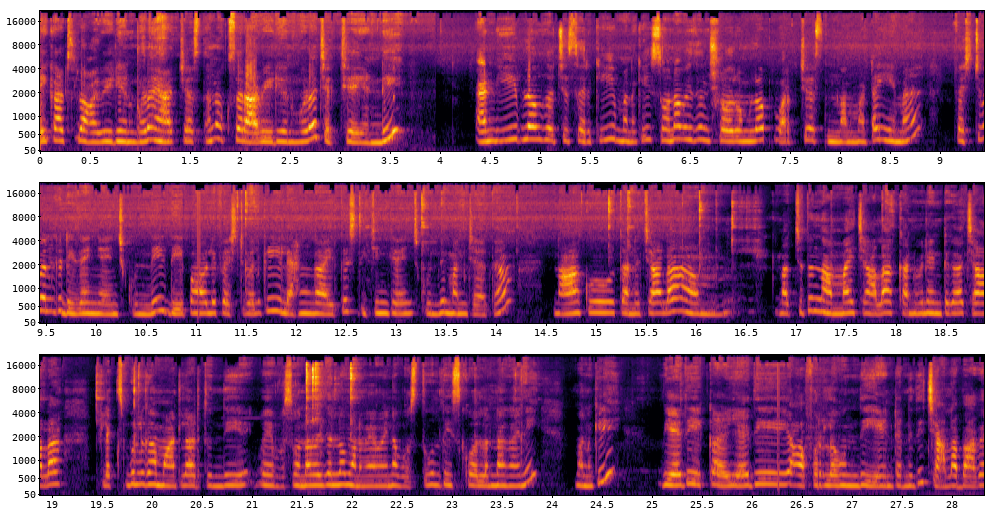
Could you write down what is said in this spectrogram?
ఐ కార్డ్స్లో ఆ వీడియోని కూడా యాడ్ చేస్తాను. ఒకసారి ఆ వీడియోని కూడా చెక్ చేయండి. అండ్ ఈ బ్లౌజ్ వచ్చేసరికి మనకి సోనోవిజన్ షోరూంలో వర్క్ చేస్తుందన్నమాట ఈమె. ఫెస్టివల్కి డిజైన్ చేయించుకుంది. దీపావళి ఫెస్టివల్కి లెహంగా అయితే స్టిచ్చింగ్ చేయించుకుంది మన చేత. నాకు తను చాలా నచ్చుతుంది. అమ్మాయి చాలా కన్వీనియంట్గా చాలా ఫ్లెక్సిబుల్గా మాట్లాడుతుంది. సోనా మనం ఏమైనా వస్తువులు తీసుకోవాలన్నా కానీ మనకి ఏది ఏది ఆఫర్లో ఉంది ఏంటనేది చాలా బాగా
